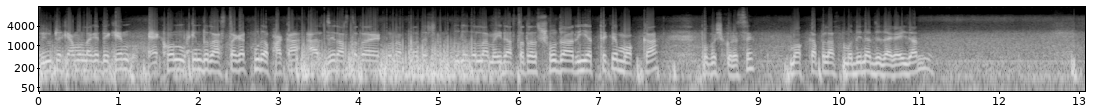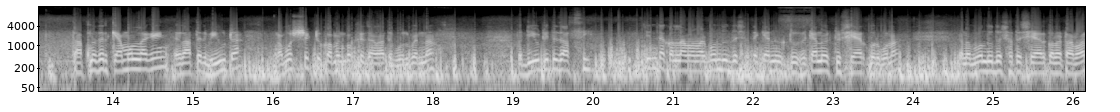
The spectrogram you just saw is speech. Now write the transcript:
ভিউটা কেমন লাগে দেখেন? এখন কিন্তু রাস্তাঘাট পুরো ফাঁকা। আর যে রাস্তাটা এখন আপনাদের সামনে তুলে ধরলাম, এই রাস্তাটা সোজা রিয়াদ থেকে মক্কা প্রবেশ করেছে। মক্কা প্লাস মদিনা যে জায়গায় যান। তা আপনাদের কেমন লাগে রাতের ভিউটা অবশ্যই একটু কমেন্ট বক্সে জানাতে বলবেন না। তো ডিউটিতে যাচ্ছি। চিন্তা করলাম আমার বন্ধুদের সাথে কেন একটু কেন একটু শেয়ার করব না? কেন বন্ধুদের সাথে শেয়ার করাটা আমার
